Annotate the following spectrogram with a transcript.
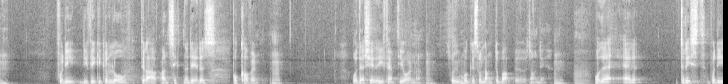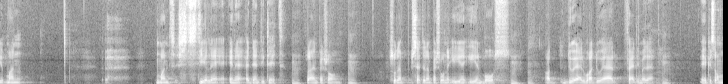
Mm. Fordi de fikk ikke lov til å ha ansiktene deres på coveren. Mm. Og det skjedde i 50-årene. Mm. Så vi må ikke så langt tilbake. Og sånne ting. Mm. Og det er trist, fordi man man stjeler en identitet fra en person. Mm. Så den setter den personen i, i en bås. At du er hva du er, ferdig med det. Ikke som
